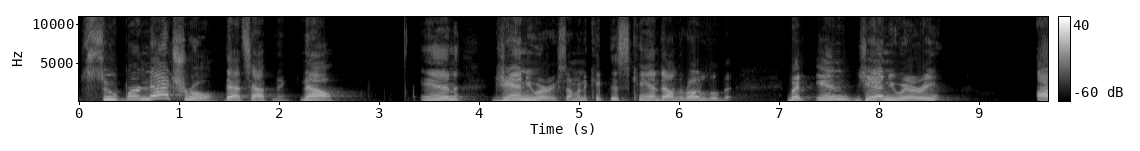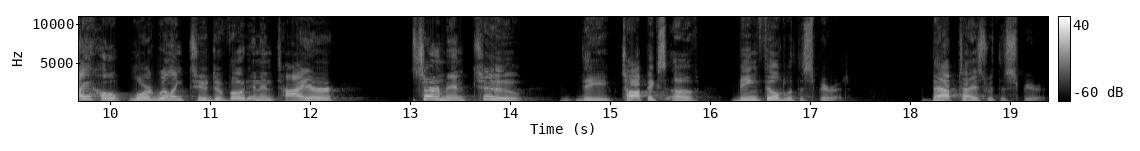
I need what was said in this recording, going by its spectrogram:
supernatural that's happening. Now, in January, so I'm going to kick this can down the road a little bit. But in January, I hope, Lord willing, to devote an entire sermon to the topics of being filled with the Spirit, baptized with the Spirit,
